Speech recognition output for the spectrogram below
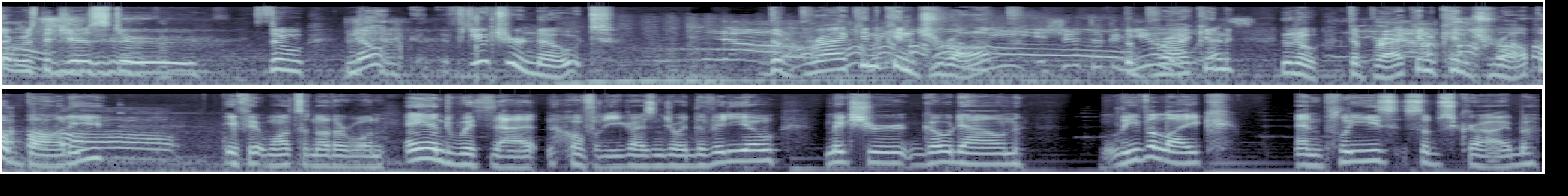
There was the jester. So, note, future note, No! the bracken can drop. The bracken, no, no, the bracken can drop a body if it wants another one. And with that, hopefully you guys enjoyed the video. Make sure go down, leave a like, and please subscribe.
